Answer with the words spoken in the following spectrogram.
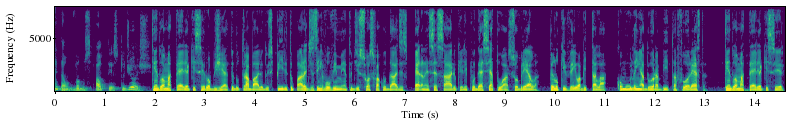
Então, vamos ao texto de hoje. Tendo a matéria que ser objeto do trabalho do espírito para desenvolvimento de suas faculdades, era necessário que ele pudesse atuar sobre ela, pelo que veio habitar lá, como o lenhador habita a floresta. Tendo a matéria que ser,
